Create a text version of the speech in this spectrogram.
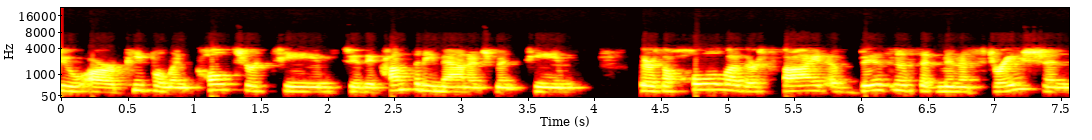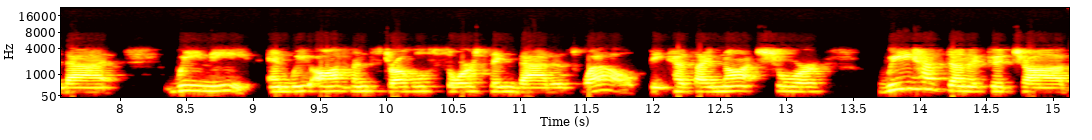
to our people and culture teams to the company management teams, there's a whole other side of business administration that we need. And we often struggle sourcing that as well because I'm not sure we have done a good job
